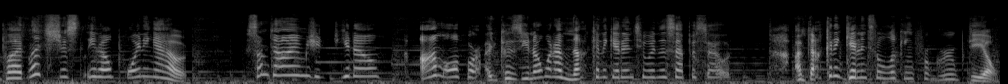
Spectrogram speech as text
But let's just, you know, pointing out sometimes you you know, I'm all for because you know what I'm not going to get into in this episode? I'm not going to get into the looking for group deal.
